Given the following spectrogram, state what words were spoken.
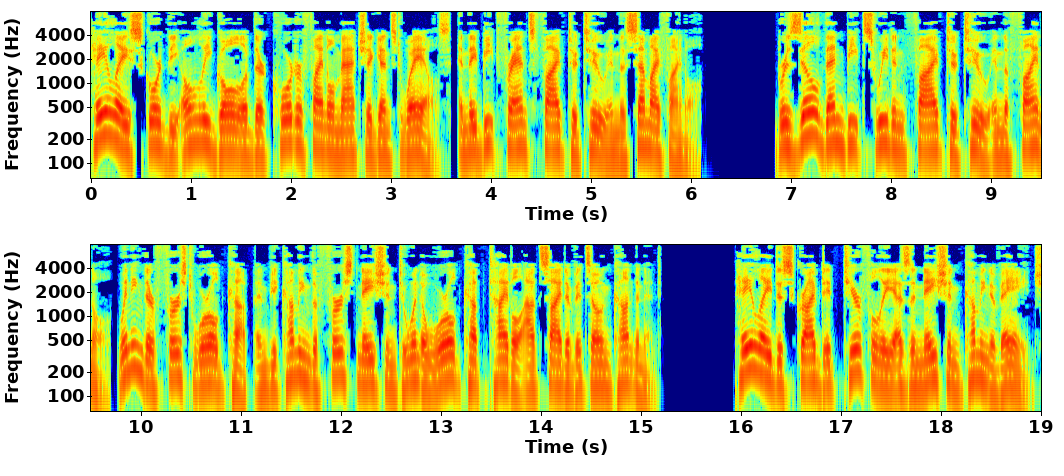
Pelé scored the only goal of their quarter-final match against Wales, and they beat France 5–2 in the semi-final. Brazil then beat Sweden 5–2 in the final, winning their first World Cup and becoming the first nation to win a World Cup title outside of its own continent. Pelé described it tearfully as a nation coming of age.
